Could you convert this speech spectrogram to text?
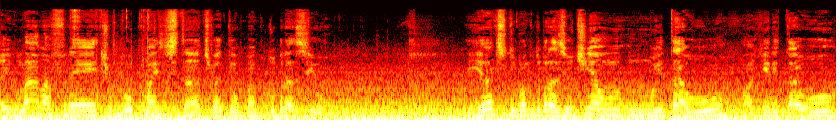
Aí lá na frente, um pouco mais distante, vai ter o Banco do Brasil. E antes do Banco do Brasil tinha um, um Itaú, aquele Itaú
